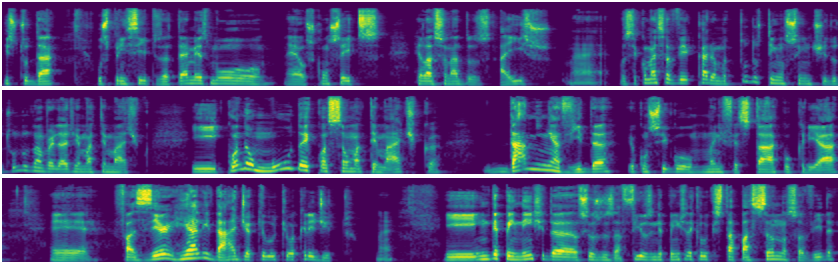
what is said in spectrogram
estudar os princípios, até mesmo é, os conceitos relacionados a isso, né, você começa a ver, caramba, tudo tem um sentido, tudo na verdade é matemático. E quando eu mudo a equação matemática da minha vida, eu consigo manifestar, cocriar, é, fazer realidade aquilo que eu acredito. Né? E independente dos seus desafios, independente daquilo que está passando na sua vida,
